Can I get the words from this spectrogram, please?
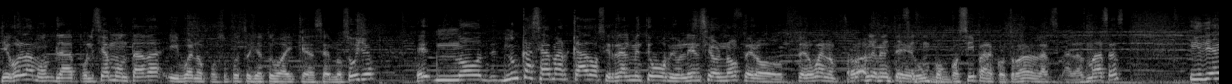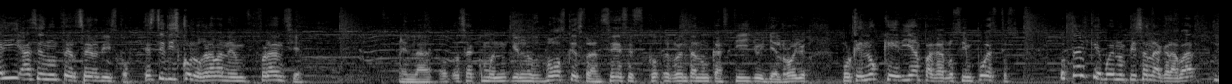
Llegó la, policía montada y bueno, por supuesto ya tuvo ahí que hacer lo suyo. Eh, no, nunca se ha marcado si realmente hubo violencia o no, pero, pero bueno, probablemente Probablemente sí. un poco sí para controlar a las, a las masas. Y de ahí hacen un tercer disco. Este disco lo graban en Francia. En la, o- sea, como en, en los bosques franceses, rentan un castillo y el rollo, porque no querían pagar los impuestos. Total que bueno, empiezan a grabar y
